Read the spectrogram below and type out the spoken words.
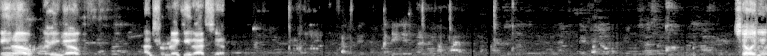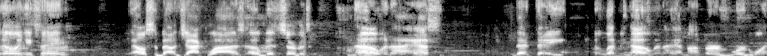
Pinot. There you go. That's from Nikki. That's it. Chillie, do you know anything else about Jack Wise obit service? No, and I asked that they let me know, and I have not heard word one.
